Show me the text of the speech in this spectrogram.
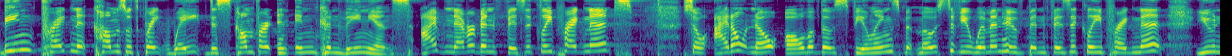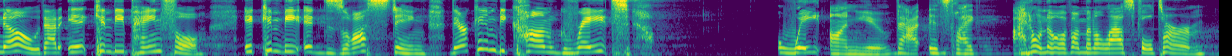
being pregnant comes with great weight, discomfort, and inconvenience. I've never been physically pregnant. So I don't know all of those feelings, but most of you women who've been physically pregnant, you know that it can be painful. It can be exhausting. There can become great weight on you that it's like, I don't know if I'm to last full term.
